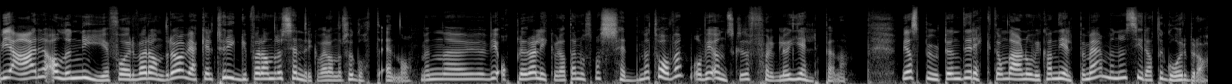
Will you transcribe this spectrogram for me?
Vi er alle nye for hverandre, og vi er ikke helt trygge på hverandre og kjenner ikke hverandre så godt ennå. Men uh, vi opplever allikevel at det er noe som har skjedd med Tove, og vi ønsker selvfølgelig å hjelpe henne. Vi har spurt henne direkte om det er noe vi kan hjelpe med, men hun sier at det går bra.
